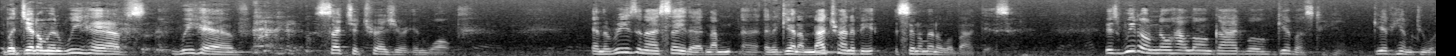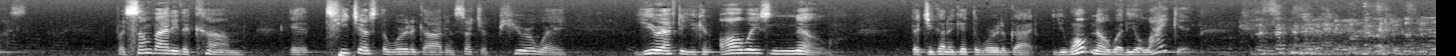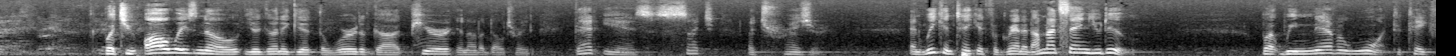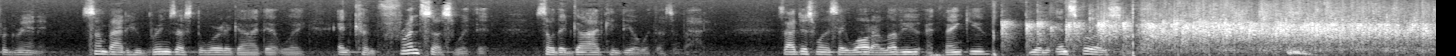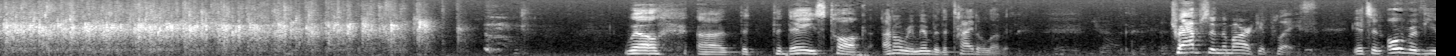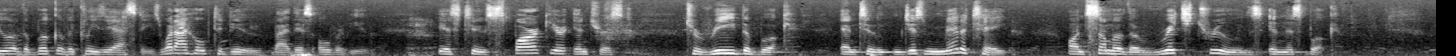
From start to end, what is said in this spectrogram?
but gentlemen, we have we have such a treasure in Walt. And the reason I say that, and, I'm, uh, and again, I'm not trying to be sentimental about this, is we don't know how long God will give us to him, give him to us. For somebody to come and teach us the Word of God in such a pure way, year after you can always know that you're going to get the Word of God. You won't know whether you'll like it. but you always know you're going to get the Word of God pure and unadulterated. That is such a treasure. And we can take it for granted. I'm not saying you do, but we never want to take for granted somebody who brings us the Word of God that way and confronts us with it so that God can deal with us about it. So I just want to say, Walt, I love you. I thank you. You're an inspiration. Well, uh, the, today's talk, I don't remember the title of it. Traps in the Marketplace. It's an overview of the book of Ecclesiastes. What I hope to do by this overview is to spark your interest to read the book and to just meditate on some of the rich truths in this book.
